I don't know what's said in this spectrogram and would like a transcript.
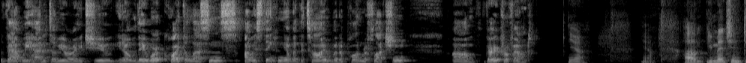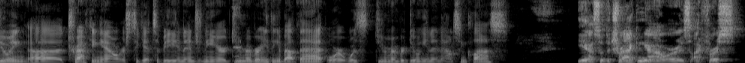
that we had at WRHU, you know, they weren't quite the lessons I was thinking of at the time, but upon reflection, um, very profound. Yeah. Yeah. Um, you mentioned doing uh, tracking hours to get to be an engineer. Do you remember anything about that, or was do you remember doing an announcing class? Yeah. So the tracking hours, I first,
